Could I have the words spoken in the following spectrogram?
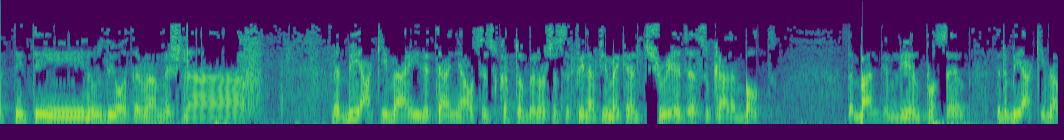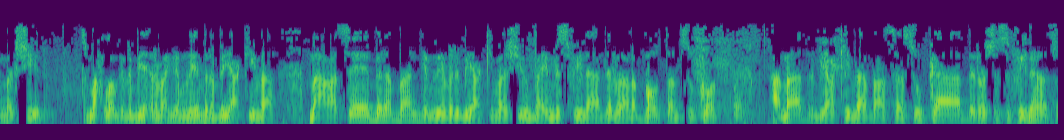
matnitin. Who's the author of our Mishnah? Rabbi Akiva, he the Tanya, also sukkah berosh. If you make a tree, a sukkah, a boat. The Ban Gamliel posel, It's machlok Rabbi Gamliel Rabbi Akiva. Ma'aseh b'Rabban Gamliel Rabbi Akiva shiu ba'im b'sfina. They were on a boat on Sukkot. Hamad Rabbi Akiva v'asa sukkah b'rosh sefina. So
